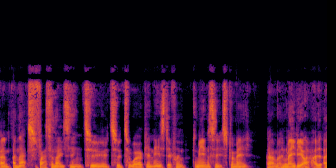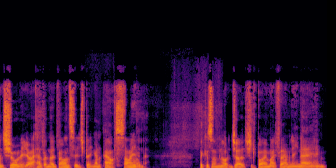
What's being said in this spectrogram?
um, and that's fascinating to, to, to work in these different communities for me. Um, and maybe I, I, and surely I have an advantage being an outsider because I'm not judged by my family name.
